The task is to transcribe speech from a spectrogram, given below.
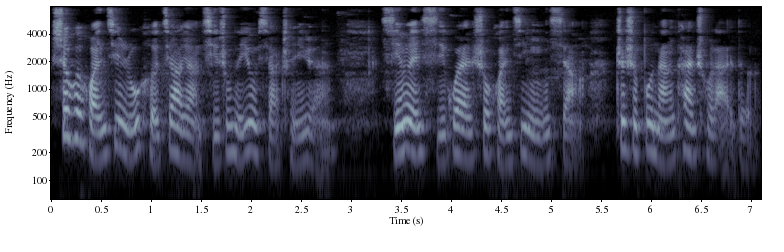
社会环境如何教养其中的幼小成员，行为习惯受环境影响，这是不难看出来的。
